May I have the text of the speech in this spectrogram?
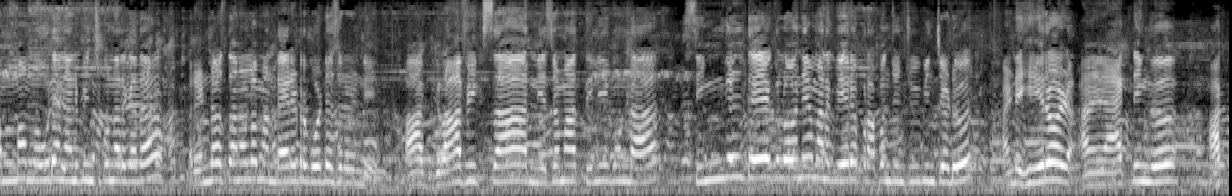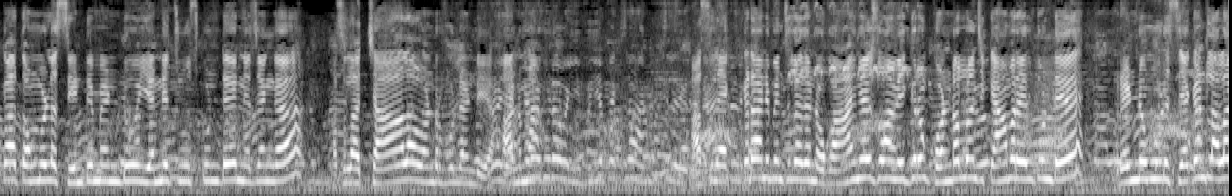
అమ్మ మొగుడు అని అనిపించుకున్నారు కదా. రెండో స్థానంలో మన డైరెక్టర్ కొట్టేశాడండి ఆ గ్రాఫిక్స్ నిజమా తెలియకుండా సింగిల్ టేక్లోనే మనకు వేరే ప్రపంచం చూపించాడు. అండ్ హీరో యాక్టింగ్ అక్క తమ్ముళ్ళ సెంటిమెంట్ ఇవన్నీ చూసుకుంటే నిజంగా అసలు చాలా వండర్ఫుల్ అండి. హనుమాన్ అసలు ఎక్కడ అనిపించలేదండి. ఒక ఆంజనేయ స్వామి విగ్రహం కొండల్లోంచి కెమెరా వెళ్తుంటే రెండు మూడు సెకండ్లు అలా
